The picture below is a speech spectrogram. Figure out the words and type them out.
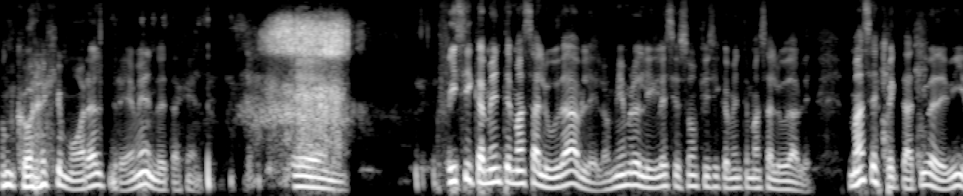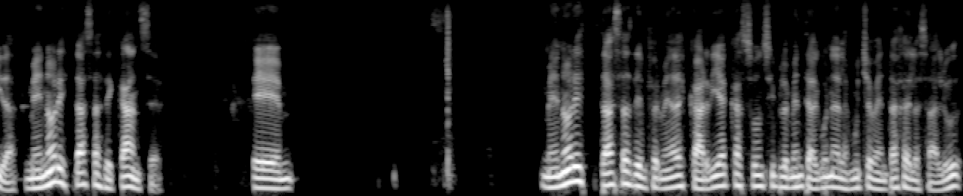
Un coraje moral tremendo esta gente. Eh, físicamente más saludable. Los miembros de la iglesia son físicamente más saludables. Más expectativa de vida. Menores tasas de cáncer. Eh, menores tasas de enfermedades cardíacas son simplemente algunas de las muchas ventajas de la salud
